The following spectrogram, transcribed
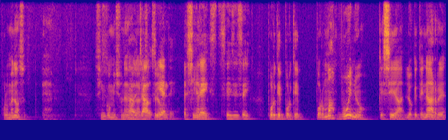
por lo menos 5 millones de Ah, dólares. chao, Pero siguiente. El siguiente. Next. Sí, sí, sí. ¿Por qué? Porque por más bueno que sea lo que te narre,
